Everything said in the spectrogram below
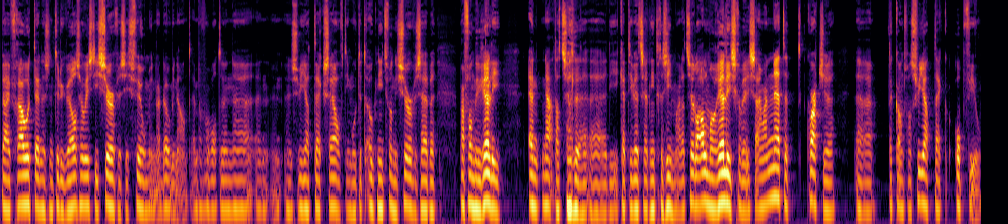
bij vrouwentennis natuurlijk wel zo is, die service is veel minder dominant. En bijvoorbeeld een, een, een, een Swiatek zelf, die moet het ook niet van die service hebben, maar van die rally. En ja, dat zullen, eh, die, ik heb die wedstrijd niet gezien, maar dat zullen allemaal rallies geweest zijn waar net het kwartje eh, de kant van Swiatek opviel.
